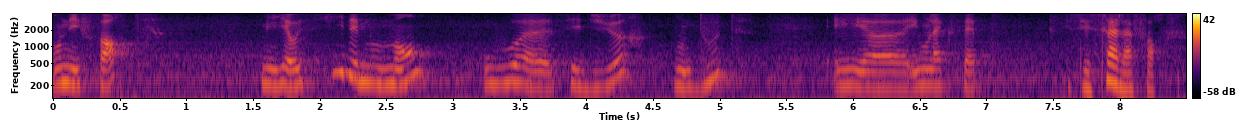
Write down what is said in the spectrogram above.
on est forte, mais il y a aussi des moments où c'est dur, on doute et, euh, et on l'accepte. C'est ça la force.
